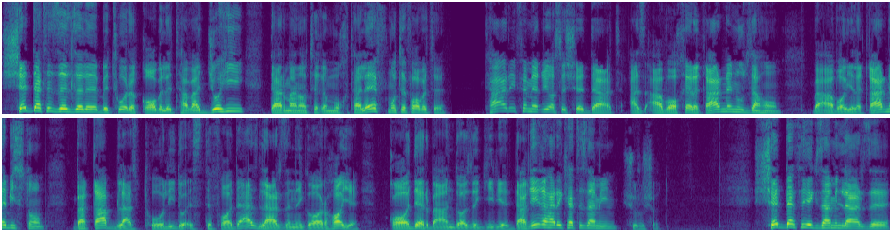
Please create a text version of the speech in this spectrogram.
شدت زلزله به طور قابل توجهی در مناطق مختلف متفاوته. تعریف مقیاس شدت از اواخر قرن 19 و اوایل قرن بیستم و قبل از تولید و استفاده از لرزنگارهای قادر به اندازه گیری دقیق حرکت زمین شروع شد. شدت یک زمین لرزه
